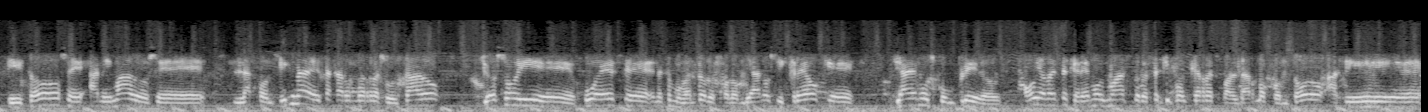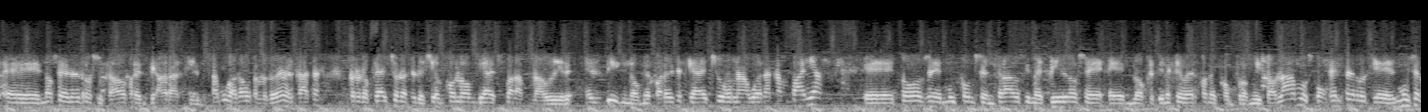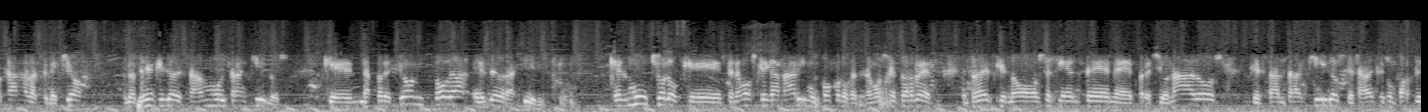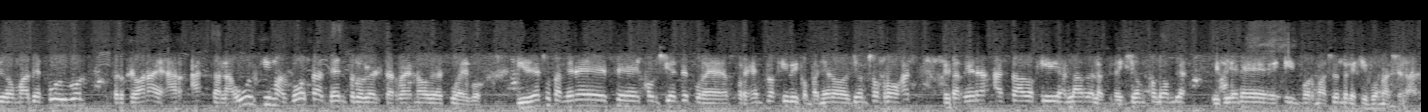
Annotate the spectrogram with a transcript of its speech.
y todos eh, animados. eh, la consigna es sacar un buen resultado. Yo soy eh, juez en este momento de los colombianos y creo que ya hemos cumplido. Obviamente queremos más, pero este equipo hay que respaldarlo con todo, así eh, no se ve el resultado frente a Brasil. Está jugando contra los el casa, pero lo que ha hecho la selección Colombia es para aplaudir. Es digno, me parece que ha hecho una buena campaña, eh, todos eh, muy concentrados y metidos eh, en lo que tiene que ver con el compromiso. Hablábamos con gente que es muy cercana a la selección, nos dicen que ellos estaban muy tranquilos, que la presión toda es de Brasil es mucho lo que tenemos que ganar y muy poco lo que tenemos que perder. Entonces, que no se sienten eh, presionados, que están tranquilos, que saben que es un partido más de fútbol, pero que van a dejar hasta las últimas gotas dentro del terreno de juego. Y de eso también es eh, consciente, por, eh, por ejemplo, aquí mi compañero Johnson Rojas, que también ha estado aquí al lado de la selección Colombia y tiene información del equipo nacional.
